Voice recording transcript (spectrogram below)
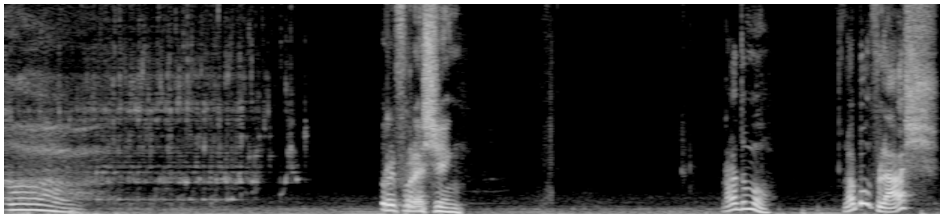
Refreshing. Rado mo. Wala bang flash?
